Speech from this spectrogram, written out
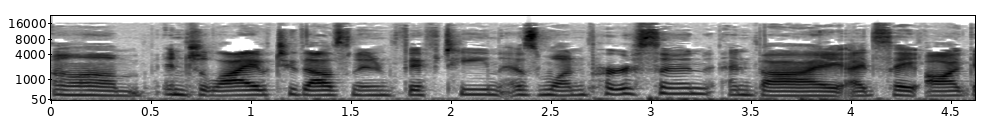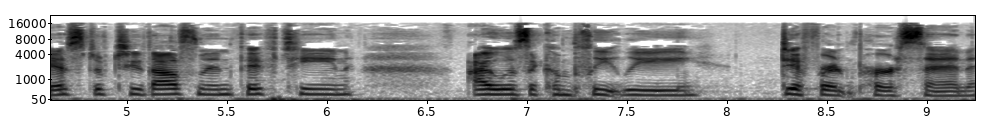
um, in July of 2015 as one person, and by I'd say August of 2015, I was a completely different person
